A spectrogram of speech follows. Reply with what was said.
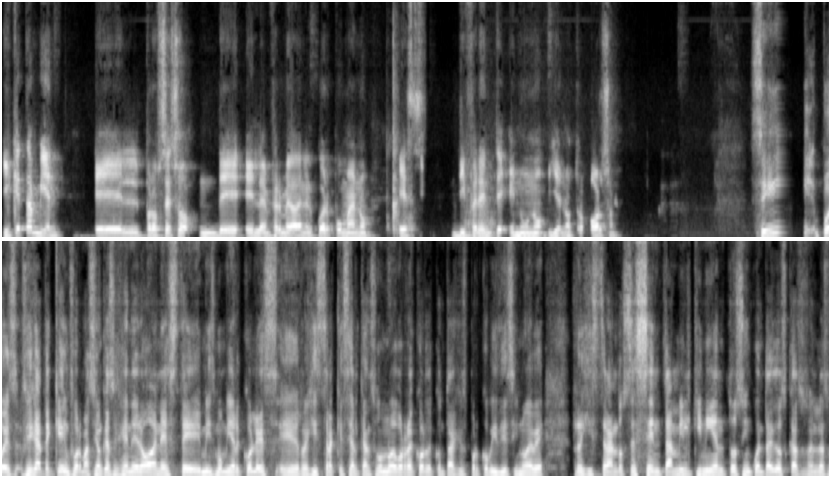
y que también el proceso de eh, la enfermedad en el cuerpo humano es diferente en uno y en otro. Orson. Sí, pues fíjate que información que se generó en este mismo miércoles eh, registra que se alcanzó un nuevo récord de contagios por COVID-19, registrando 60.552 casos en las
